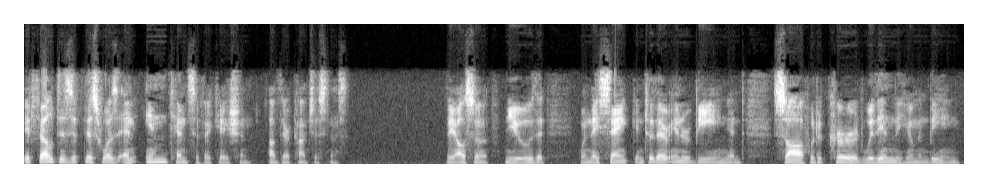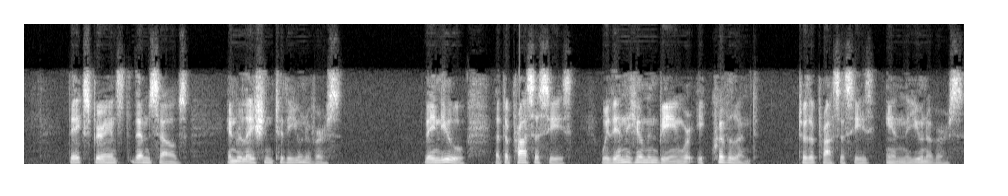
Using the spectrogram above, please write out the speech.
it felt as if this was an intensification of their consciousness. They also knew that when they sank into their inner being and saw what occurred within the human being, they experienced themselves in relation to the universe. They knew that the processes within the human being were equivalent to the processes in the universe.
